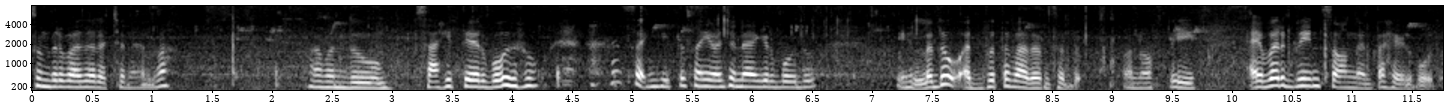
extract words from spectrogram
ಸುಂದರವಾದ ರಚನೆ ಅಲ್ವಾ? ಆ ಒಂದು ಸಾಹಿತ್ಯ ಇರ್ಬೋದು, ಸಂಗೀತ ಸಂಯೋಜನೆ ಆಗಿರ್ಬೋದು, ಎಲ್ಲದೂ ಅದ್ಭುತವಾದಂಥದ್ದು. One of the evergreen song ಅಂತ ಹೇಳ್ಬೋದು.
